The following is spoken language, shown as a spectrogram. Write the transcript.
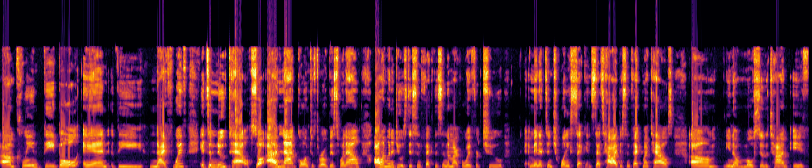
um, clean the bowl and the knife with, it's a new towel. So I'm not going to throw this one out. All I'm going to do is disinfect this in the microwave for two minutes and 20 seconds. That's how I disinfect my towels, um, you know, most of the time if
